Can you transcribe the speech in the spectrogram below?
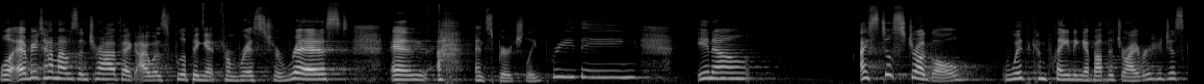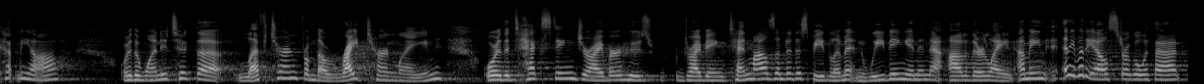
Well, every time I was in traffic, I was flipping it from wrist to wrist and, and spiritually breathing. You know, I still struggle with complaining about the driver who just cut me off, or the one who took the left turn from the right turn lane, or the texting driver who's driving 10 miles under the speed limit and weaving in and out of their lane. I mean, anybody else struggle with that?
